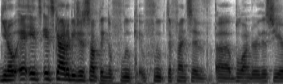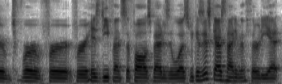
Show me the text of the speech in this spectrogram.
You know, it, it's it's got to be just something a fluke fluke defensive uh, blunder this year for for for his defense to fall as bad as it was because this guy's not even 30 yet.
